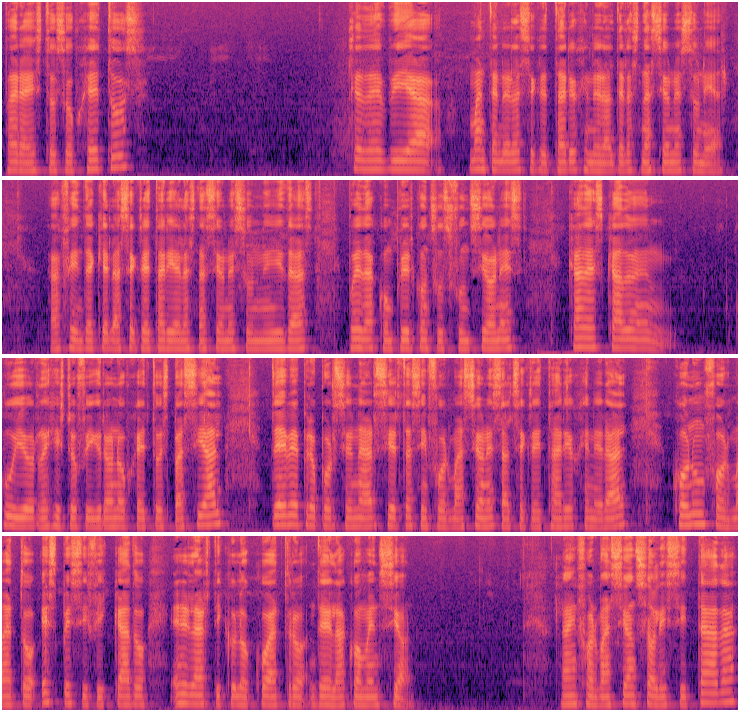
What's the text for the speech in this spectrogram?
para estos objetos que debía mantener el secretario general de las Naciones Unidas, a fin de que la Secretaría de las Naciones Unidas pueda cumplir con sus funciones. Cada estado en cuyo registro figura un objeto espacial debe proporcionar ciertas informaciones al secretario general con un formato especificado en el artículo 4 de la Convención. La información solicitada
